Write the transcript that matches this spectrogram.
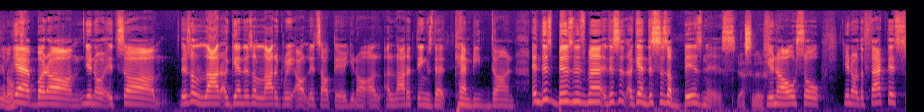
you know. Yeah, but um, you know, it's um. There's a lot again. There's a lot of great outlets out there. You know, a, a lot of things that can be done. And this business, man, this is again, this is a business. Yes, it is. You know, so you know the fact is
